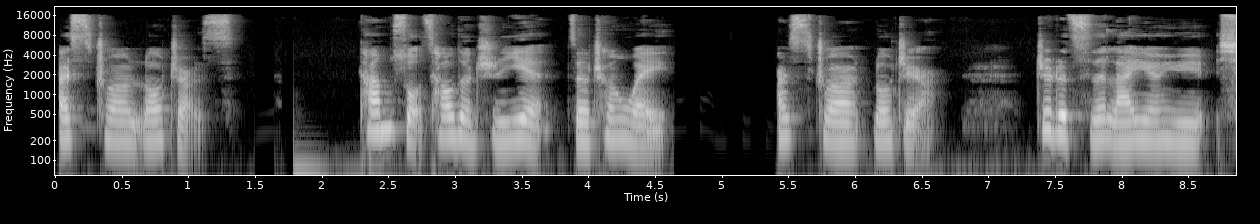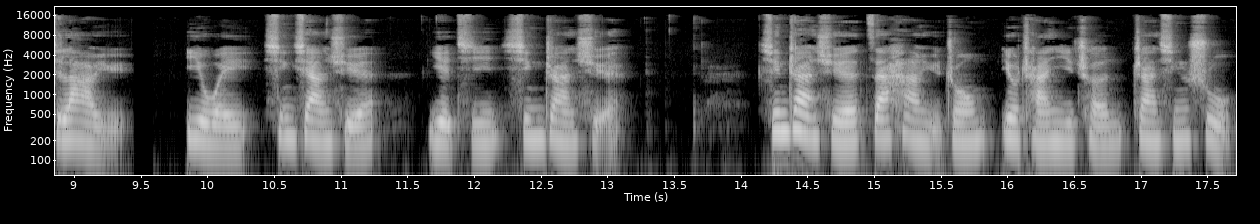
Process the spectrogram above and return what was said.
astrologers，他们所操的职业则称为 astrologer。这个词来源于希腊语，意为星象学，也即星战学。星战学在汉语中又常译成占星术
